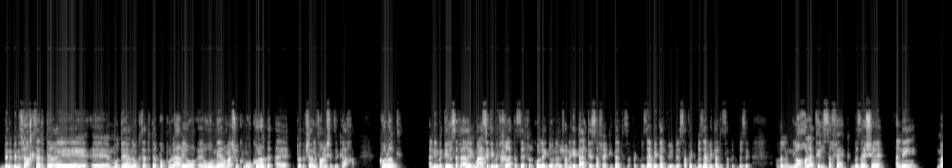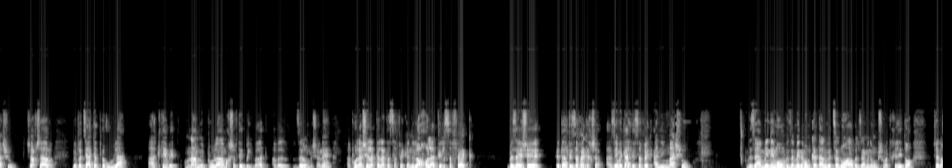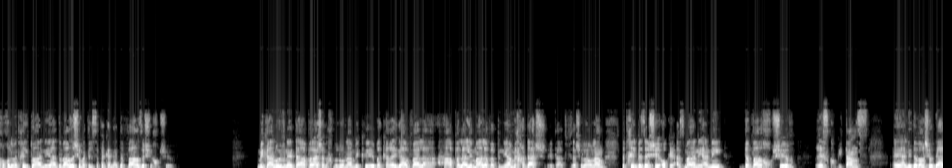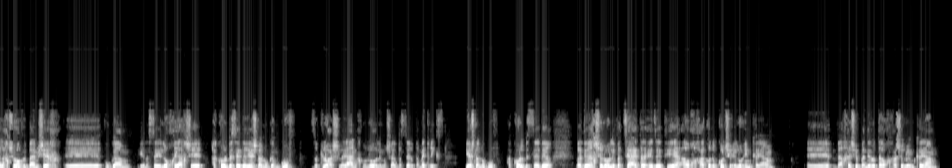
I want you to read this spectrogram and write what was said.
בניסוח קצת יותר אה, אה, מודרני או קצת יותר פופולרי הוא, אה, אומר משהו כמו כל עוד, זאת אומרת אפשר לפרש את זה ככה, כל עוד אני מטיל ספק, הרי מה עשיתי מתחילת הספר, כל ההיגיון הראשון, הטלתי ספק, הטלתי ספק בזה והטלתי ספק בזה והטלתי ספק בזה, אבל אני לא יכול להטיל ספק בזה שאני משהו שעכשיו מבצע את הפעולה האקטיבית, אמנם פעולה מחשבתית בלבד, אבל זה לא משנה, הפעולה של הטלת הספק, אני לא יכול להטיל ספק בזה שהטלתי ספק עכשיו. אז אם הטלתי ספק, אני משהו, וזה המינימום, וזה מינימום קטן וצנוע, אבל זה המינימום שמתחיל איתו, שאנחנו יכולים להתחיל איתו, אני הדבר הזה שמטיל ספק, אני הדבר הזה שחושב. מכאן הוא יבנה את ההעפלה שאנחנו לא נעמיק אה, בה כרגע, אבל ההעפלה למעלה והבנייה מחדש את התפיסה של העולם, תתחיל בזה שאוקיי, אז מה אני? אני דבר חושב, רס קוגיטנס, אה, אני דבר שיודע לחשוב, ובהמשך אה, הוא גם ינסה להוכיח שהכל בסדר, יש לנו גם גוף, זאת לא אשליה, אנחנו לא למשל בסרט המטריקס, יש לנו גוף, הכל בסדר, והדרך שלו לבצע את זה תהיה ההוכחה קודם כל שאלוהים קיים, ואחרי שבנינו את ההוכחה שאלוהים קיים,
